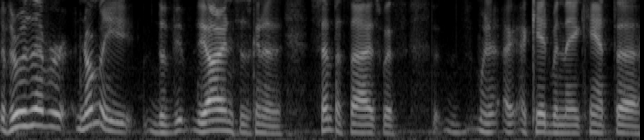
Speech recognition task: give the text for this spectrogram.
If there was ever normally the the audience is going to sympathize with when a, a kid when they can't uh,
